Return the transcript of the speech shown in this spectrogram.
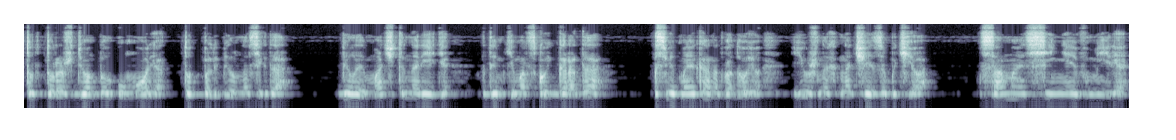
Тот, кто рожден был у моря, тот полюбил навсегда белые мачты на рейде, в дымке морской города, свет маяка над водою, южных ночей забытье. Самое синее в мире,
